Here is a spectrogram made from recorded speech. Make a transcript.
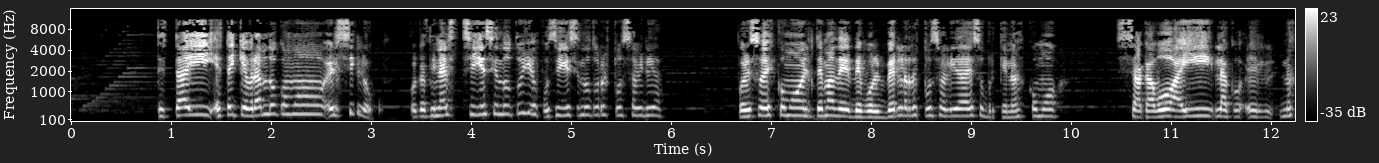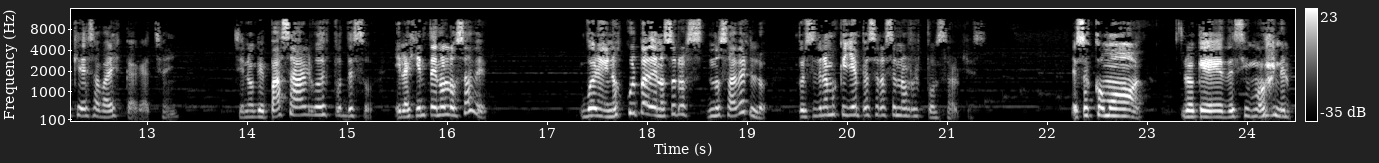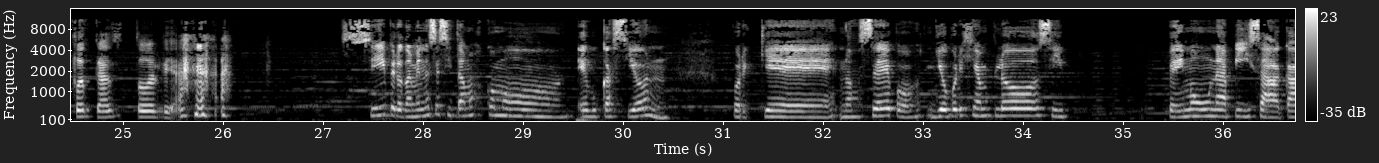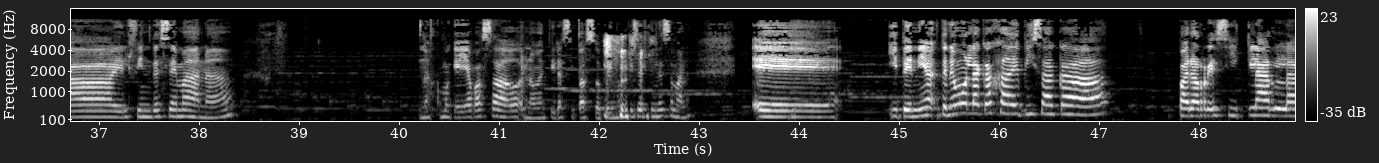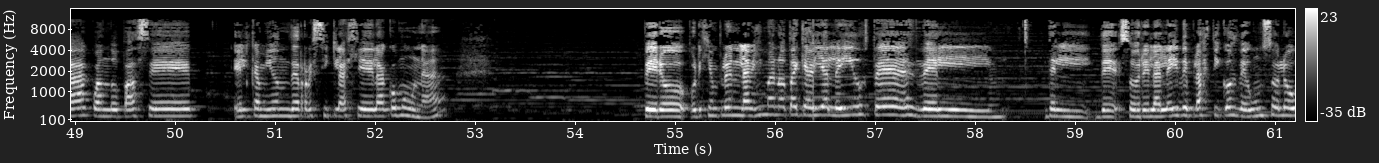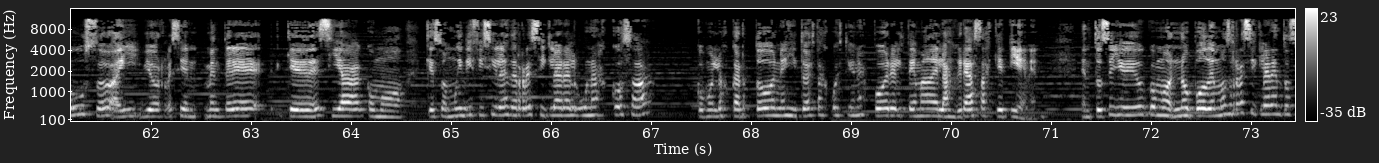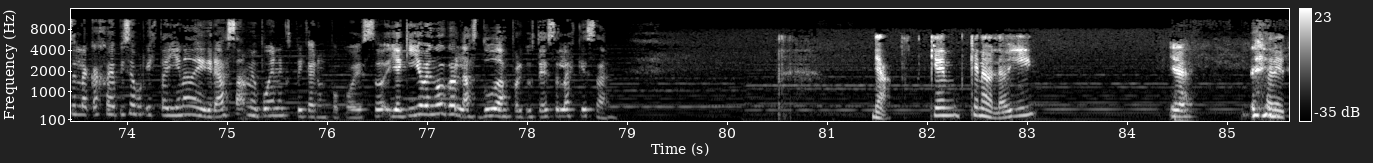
te está ahí, quebrando como el ciclo, pues, porque al final siguen siendo tuyos, pues sigue siendo tu responsabilidad. Por eso es como el tema de devolver la responsabilidad de eso, porque no es como se acabó ahí, la, el- no es que desaparezca, ¿cachai? Sino que pasa algo después de eso. Y la gente no lo sabe. Bueno, y no es culpa de nosotros no saberlo, pero sí tenemos que ya empezar a hacernos responsables. Eso es como lo que decimos en el podcast todo el día. Sí, pero también necesitamos como educación, porque, no sé, pues yo, por ejemplo, si pedimos una pizza acá el fin de semana, no es como que haya pasado, no, mentira, sí pasó, pedimos el fin de semana, eh, y tenía, tenemos la caja de pizza acá para reciclarla cuando pase el camión de reciclaje de la comuna. Pero, por ejemplo, en la misma nota que había leído ustedes del, del, de, sobre la ley de plásticos de un solo uso, ahí yo recién me enteré que decía como que son muy difíciles de reciclar algunas cosas, como los cartones y todas estas cuestiones, por el tema de las grasas que tienen. Entonces yo digo como, no podemos reciclar entonces la caja de pizza porque está llena de grasa, ¿me pueden explicar un poco eso? Y aquí yo vengo con las dudas, porque ustedes son las que saben. Ya. ¿Quién, quién habla? Ya.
